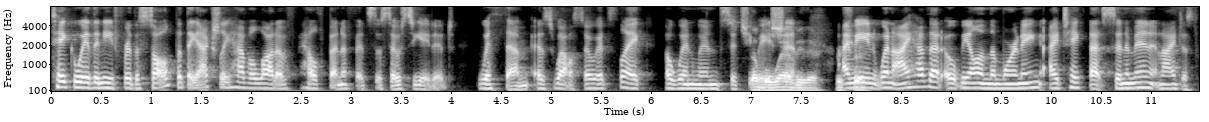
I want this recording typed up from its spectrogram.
take away the need for the salt, but they actually have a lot of health benefits associated with them as well. So it's like a win-win situation. there. I sure. mean, when I have that oatmeal in the morning, I take that cinnamon and I just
